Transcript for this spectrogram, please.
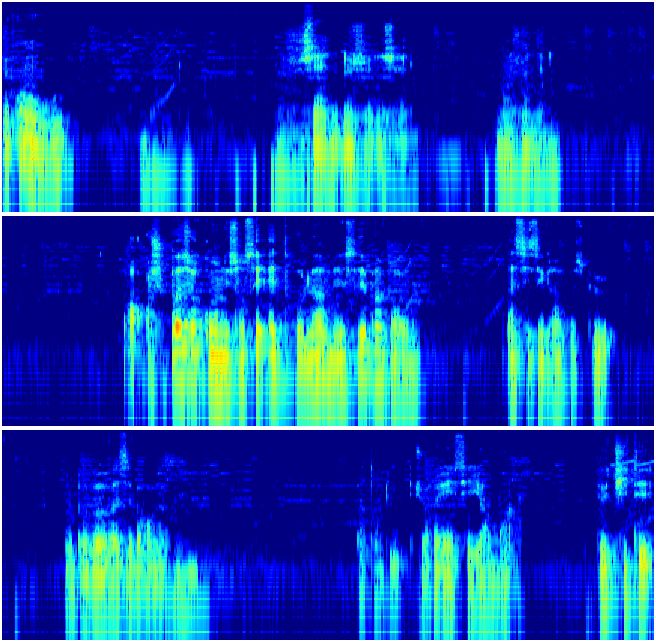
Y'a quoi en haut? Gêne, gêne. Mon jeune ami. Oh, je suis pas sûr qu'on est censé être là, mais c'est pas grave. Ah si, c'est grave parce que on peut pas passer par là. Pas tant pis, j'aurais essayé en moins de cheater.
